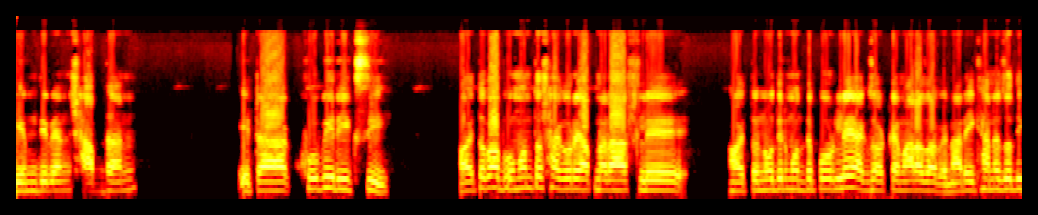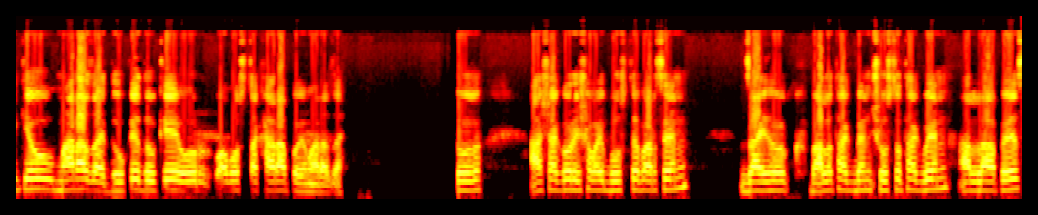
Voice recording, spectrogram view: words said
গেম দিবেন, সাবধান। এটা খুবই রিক্সি হয়তোবা ভূমন্ত সাগরে আপনারা আসলে হয়তো নদীর মধ্যে পড়লে এক ঝটকায় মারা যাবেন। আর এখানে যদি কেউ মারা যায়, ধুকে ধুকে ওর অবস্থা খারাপ হয়ে মারা যায়। তো আশা করি সবাই বুঝতে পারছেন। যাই হোক ভালো থাকবেন সুস্থ থাকবেন। আল্লাহ হাফেজ।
